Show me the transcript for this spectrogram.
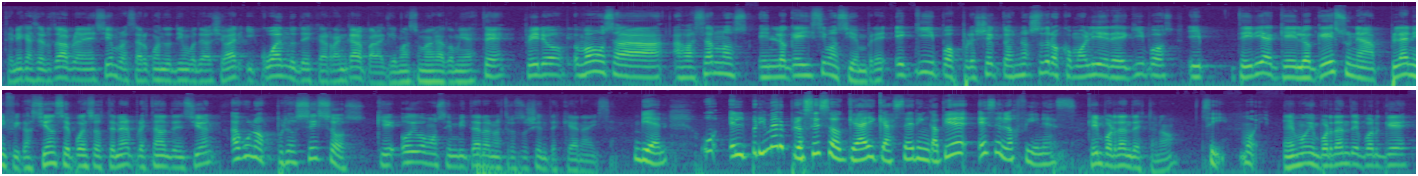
tenés que hacer toda la planeación para saber cuánto tiempo te va a llevar y cuándo tenés que arrancar para que más o menos la comida esté. Pero vamos a, a basarnos en lo que hicimos siempre. Equipos, proyectos, nosotros como líderes de equipos y te diría que lo que es una planificación se puede sostener prestando atención a algunos procesos que hoy vamos a invitar a nuestros oyentes que analicen. Bien, el primer proceso que hay que hacer hincapié es en los fines. Qué importante esto, ¿no? Sí, muy. Es muy importante porque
